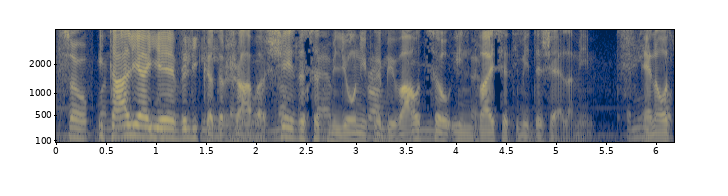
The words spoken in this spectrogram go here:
so Italija je velika država, 60 milijoni prebivalcev in 20 deželami. Ena od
